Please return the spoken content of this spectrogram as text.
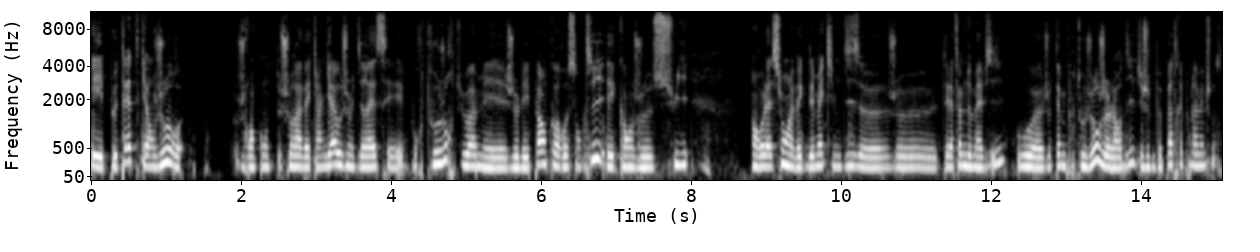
et peut-être qu'un jour je rencontre, je avec un gars où je me dirais c'est pour toujours, tu vois, mais je l'ai pas encore ressenti. Et quand je suis en relation avec des mecs qui me disent euh, je t'es la femme de ma vie ou euh, je t'aime pour toujours, je leur dis je ne peux pas te répondre la même chose.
